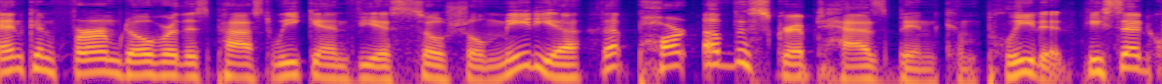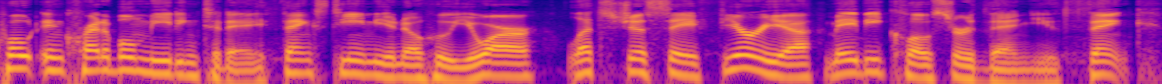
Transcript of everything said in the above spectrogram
and confirmed over this past weekend via social media that part of the script has been completed. He said, quote, incredible meeting today. Thanks team, you know who you are. Let's just say Furia may be closer than you think.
